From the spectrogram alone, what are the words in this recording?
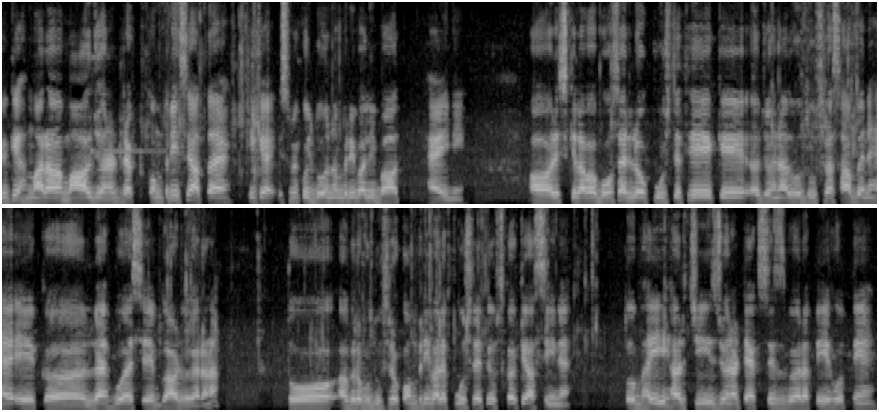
क्योंकि हमारा माल जो है ना डायरेक्ट कंपनी से आता है, ठीक है? इसमें कोई दो नंबरी वाली बात है ही नहीं। और इसके अलावा बहुत सारे लोग पूछते थे कि जो है ना वो दूसरा साबन है, एक लेफ है सेफ़ गार्ड वगैरह ना। तो अगर वो दूसरे कंपनी वाले पूछ लेते उसका क्या सीन है? तो भाई हर चीज़ जो है ना टैक्सेस वगैरह पे होते हैं,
